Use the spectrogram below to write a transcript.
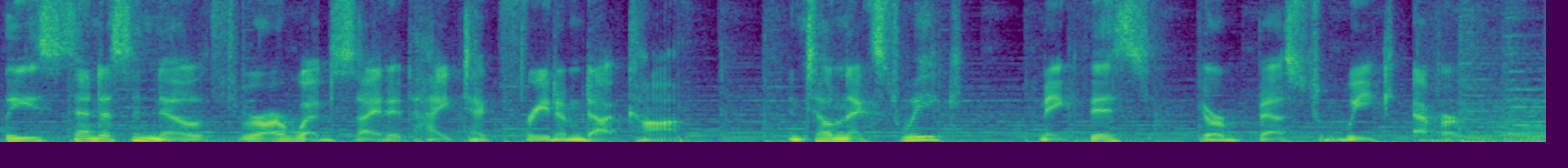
please send us a note through our website at hightechfreedom.com. Until next week, make this your best week ever.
